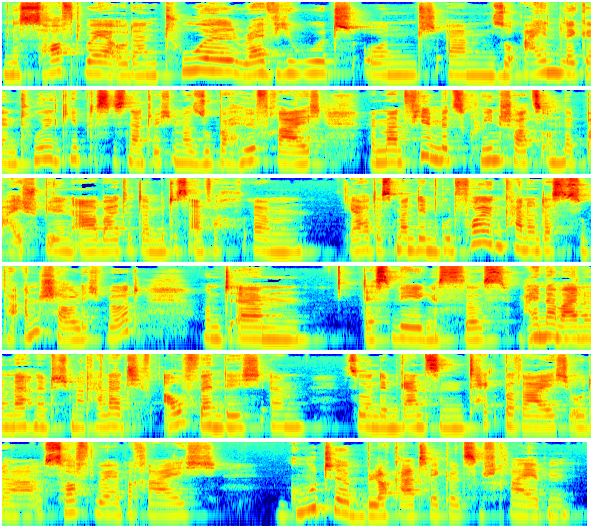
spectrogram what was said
eine Software oder ein Tool reviewt und ähm, so Einblicke in Tool gibt, das ist natürlich immer super hilfreich, wenn man viel mit Screenshots und mit Beispielen arbeitet, damit es einfach ähm, ja, dass man dem gut folgen kann und dass es super anschaulich wird. Und ähm, deswegen ist es meiner Meinung nach natürlich mal relativ aufwendig, ähm, so in dem ganzen Tech-Bereich oder Software-Bereich gute Blogartikel zu schreiben.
